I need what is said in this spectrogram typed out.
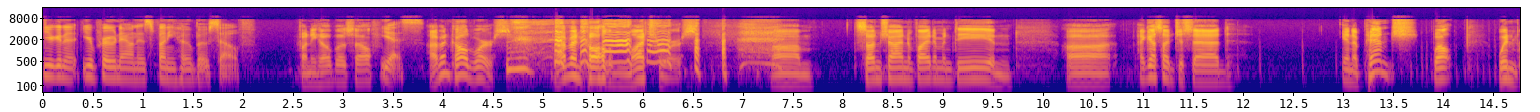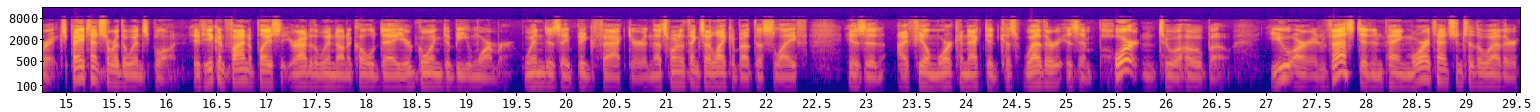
You're gonna your pronoun is funny hobo self. Funny hobo self? Yes. I've been called worse. I've been called much worse. Um, sunshine and vitamin D, and uh, I guess I'd just add, in a pinch, well, windbreaks. Pay attention to where the wind's blowing. If you can find a place that you're out of the wind on a cold day, you're going to be warmer. Wind is a big factor, and that's one of the things I like about this life. Is that I feel more connected because weather is important to a hobo. You are invested in paying more attention to the weather.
